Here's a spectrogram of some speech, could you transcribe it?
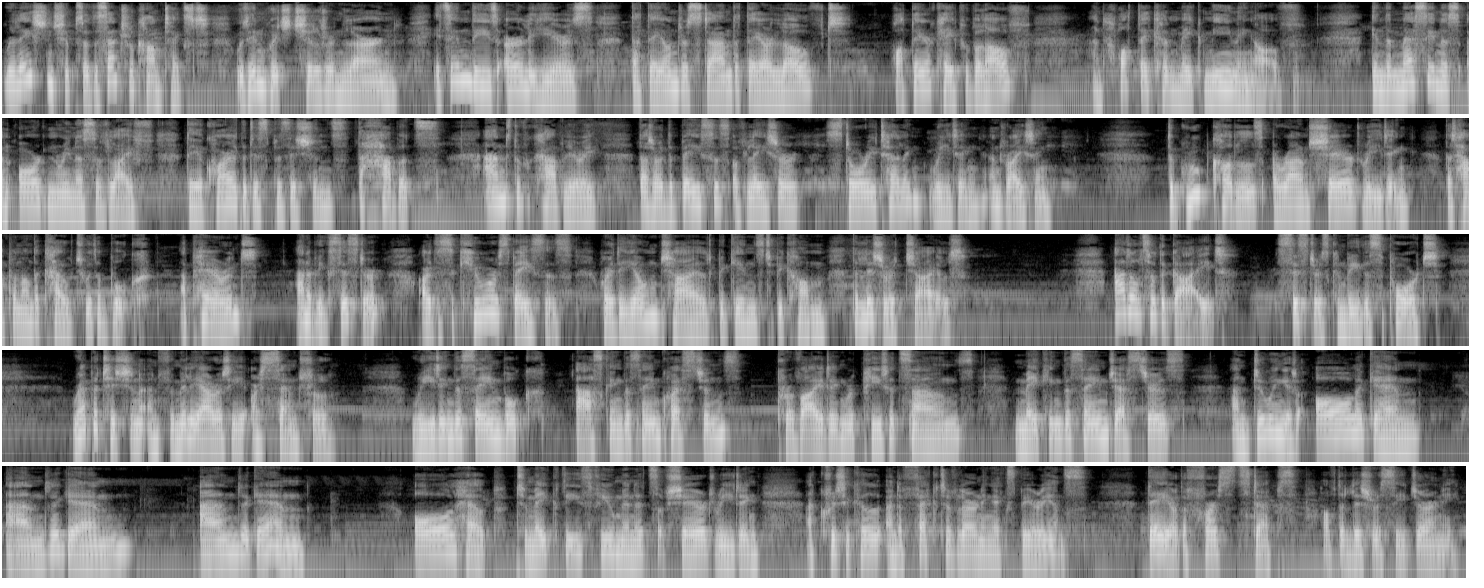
Relationships are the central context within which children learn. It's in these early years that they understand that they are loved, what they are capable of, and what they can make meaning of. In the messiness and ordinariness of life, they acquire the dispositions, the habits, and the vocabulary that are the basis of later storytelling, reading, and writing. The group cuddles around shared reading that happen on the couch with a book, a parent, and a big sister are the secure spaces where the young child begins to become the literate child. Adults are the guide, sisters can be the support. Repetition and familiarity are central. Reading the same book, asking the same questions, providing repeated sounds, making the same gestures, and doing it all again and again and again. All help to make these few minutes of shared reading a critical and effective learning experience. They are the first steps of the literacy journey.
